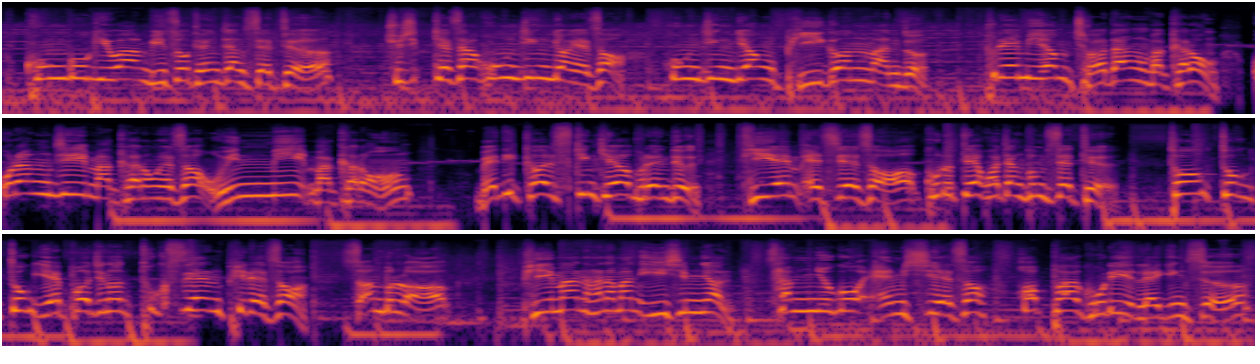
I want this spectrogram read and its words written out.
콩고기와 미소 된장 세트 주식회사 홍진경에서 홍진경 비건 만두 프리미엄 저당 마카롱 꼬랑지 마카롱에서 윈미 마카롱 메디컬 스킨케어 브랜드 DMS에서 코르테 화장품 세트 톡톡톡 예뻐지는 톡스앤필에서 썬블럭 비만 하나만 20년 365MC에서 허파고리 레깅스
